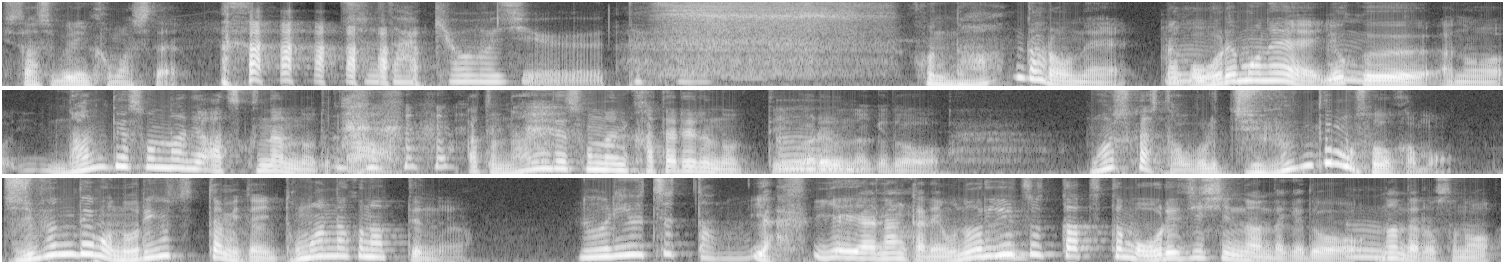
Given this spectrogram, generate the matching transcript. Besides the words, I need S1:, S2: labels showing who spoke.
S1: 久しぶりにかましたよ。
S2: 津田教授
S1: これなんだろうね。なんか俺もね、よく、あのなんでそんなに熱くなるのとかあとなんでそんなに語れるのって言われるんだけど、もしかしたら俺自分でもそうかも。自分でも乗り移ったみたいに止まんなくなってんのよ。
S2: 乗り移ったの？
S1: いやいやいやなんかね乗り移ったって言っても俺自身なんだけど、
S2: うん。
S1: なんだろうその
